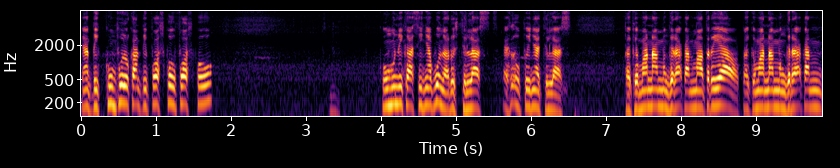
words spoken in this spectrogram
yang dikumpulkan di posko-posko. Komunikasinya pun harus jelas, SOP-nya jelas. Bagaimana menggerakkan material, bagaimana menggerakkan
